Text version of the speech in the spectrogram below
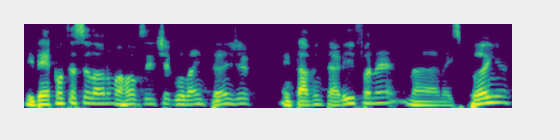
E daí aconteceu lá no Marrocos, a gente chegou lá em Tanger, a gente tava em Tarifa, né? Na, na Espanha.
